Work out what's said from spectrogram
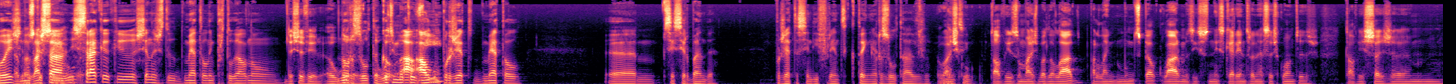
Pois, lá está. saiu- será que, que as cenas de, de metal em Portugal não, Deixa ver. A, não resulta? a Que- última que eu vi, algum projeto de metal ahm, sem ser banda? Projeto assim diferente que tenha resultado? Eu acho que talvez o mais badalado, para além de Municipal, claro, mas isso nem sequer entra nessas contas, talvez seja hum,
